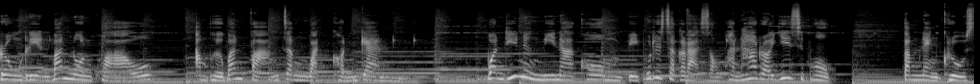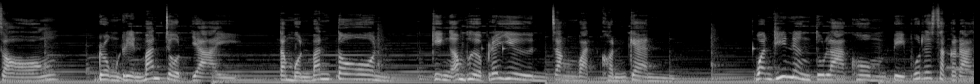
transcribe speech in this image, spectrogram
โรงเรียนบ้านโนนขวาว อำเภอบ้านฝาง จังหวัดขอนแก่น วันที่ 1 มีนาคม ปีพุทธศักราช 2526 ตำแหน่งครูสอง โรงเรียนบ้านโจทย์ใหญ่ ตำบลบ้านโตนกิ่งอำเภอพระยืน จังหวัดขอนแก่น วันที่ 1 ตุลาคม ปีพุทธศักราช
